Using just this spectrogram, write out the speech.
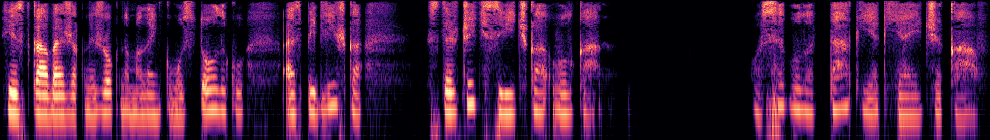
Хістка вежа книжок на маленькому столику, а з-під ліжка стерчить свічка вулкан. Усе було так, як я й чекав.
